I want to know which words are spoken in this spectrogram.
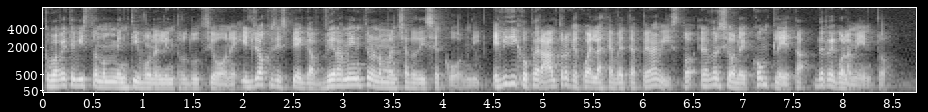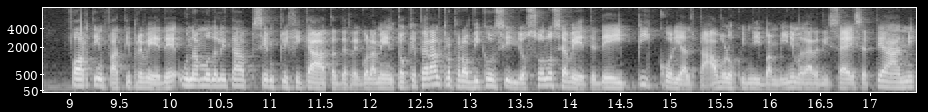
Come avete visto non mentivo nell'introduzione, il gioco si spiega veramente in una manciata di secondi e vi dico peraltro che quella che avete appena visto è la versione completa del regolamento. Forti infatti prevede una modalità semplificata del regolamento che peraltro però vi consiglio solo se avete dei piccoli al tavolo, quindi bambini magari di 6-7 anni,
